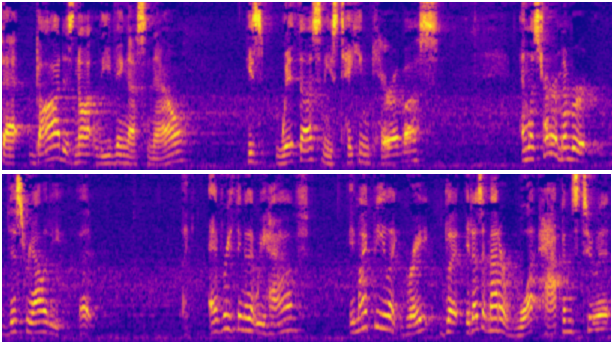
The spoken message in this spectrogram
that God is not leaving us now. He's with us and He's taking care of us. And let's try to remember this reality that like everything that we have, it might be like great, but it doesn't matter what happens to it.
